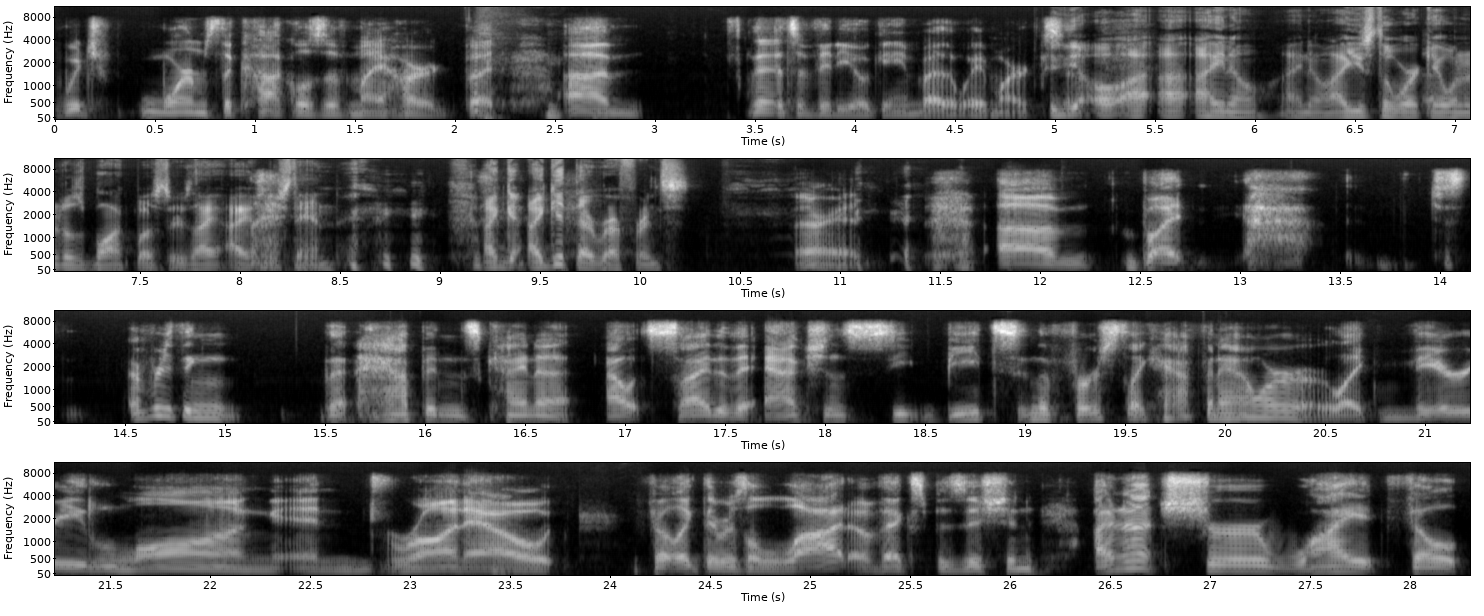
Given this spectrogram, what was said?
Which warms the cockles of my heart. But um, that's a video game, by the way, Mark. So. Yeah, oh, I, I- know, I know. I used to work at one of those blockbusters. I, I understand. I, get- I get that reference. All right. Um, but just everything that happens kind of outside of the action beats in the first like half an hour are like very long and drawn out. It felt like there was a lot of exposition. I'm not sure why it felt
